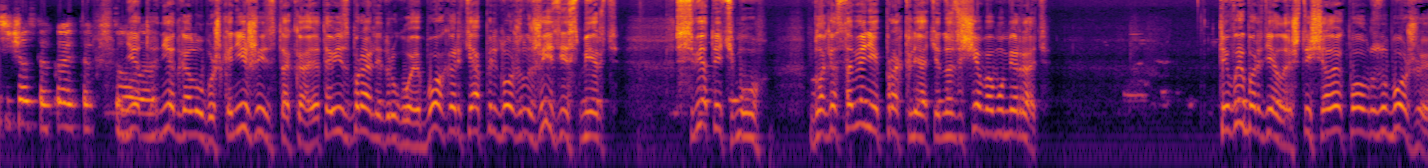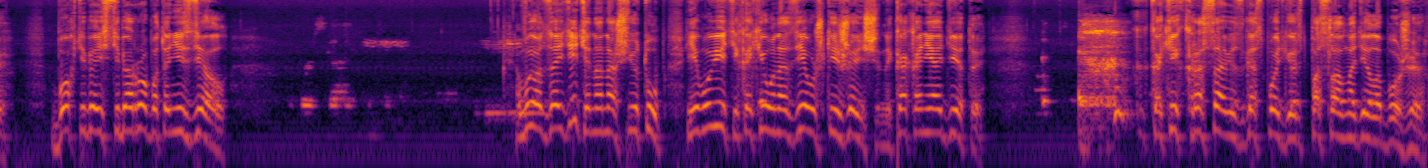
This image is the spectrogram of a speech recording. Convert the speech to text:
сейчас такая, так что... Нет, нет, голубушка, не жизнь такая. Это вы избрали другое. Бог, говорит, я предложил жизнь и смерть, свет и тьму, благословение и проклятие. Но зачем вам умирать? Ты выбор делаешь, ты человек по образу Божию. Бог тебя из тебя робота не сделал. Вы вот зайдите на наш YouTube, и вы увидите, какие у нас девушки и женщины, как они одеты. Каких красавиц Господь, говорит, послал на дело Божие.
